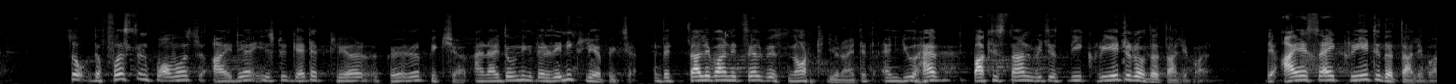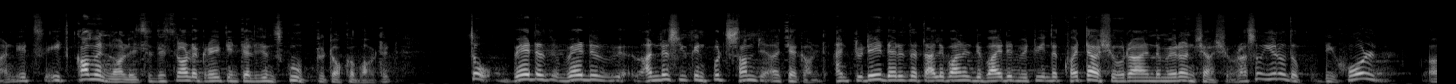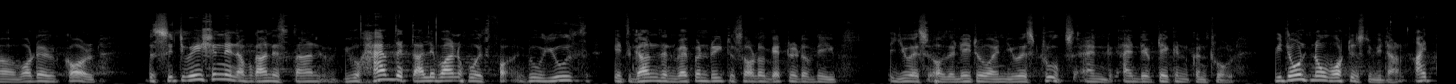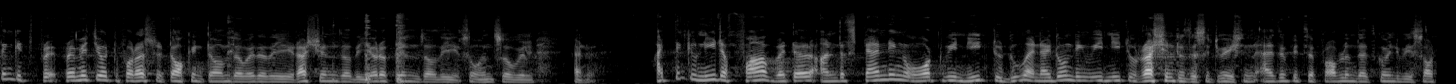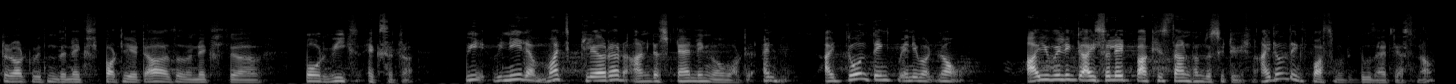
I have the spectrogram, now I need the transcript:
So the first and foremost idea is to get a clear, clearer picture. And I don't think there is any clear picture. And the Taliban itself is not united. And you have Pakistan, which is the creator of the Taliban. The ISI created the Taliban. It's, it's common knowledge. It's not a great intelligence scoop to talk about it. So where does, where do, unless you can put some uh, check on it. And today there is the Taliban is divided between the Quetta Shura and the Miran Shah Shura. So, you know, the, the whole, uh, what I would call, the situation in Afghanistan, you have the Taliban who, is, who use its guns and weaponry to sort of get rid of the US or the NATO and US troops, and, and they've taken control. We don't know what is to be done. I think it's pre premature for us to talk in terms of whether the Russians or the Europeans or the so-and-so will kind of, I think you need a far better understanding of what we need to do, and I don't think we need to rush into the situation as if it's a problem that's going to be sorted out within the next 48 hours or the next uh, four weeks, etc. We, we need a much clearer understanding of what, and I don't think anyone, no, are you willing to isolate Pakistan from the situation? I don't think it's possible to do that just now.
